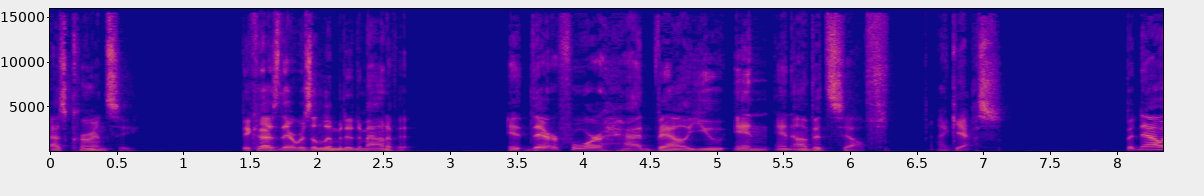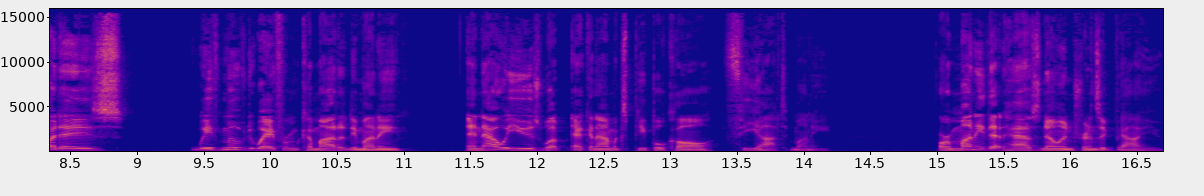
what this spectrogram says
as currency, because there was a limited amount of it. It therefore had value in and of itself, I guess. But nowadays, we've moved away from commodity money, and now we use what economics people call fiat money, or money that has no intrinsic value,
